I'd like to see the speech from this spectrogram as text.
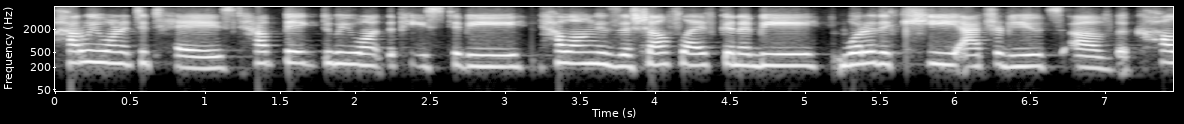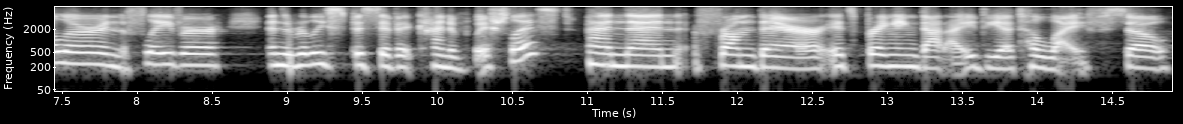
How do we want it to taste? How big do we want the piece to be? How long is the shelf life going to be? What are the key attributes of the color and the flavor and the really specific kind of wish list? And then from there, it's bringing that idea to life. So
